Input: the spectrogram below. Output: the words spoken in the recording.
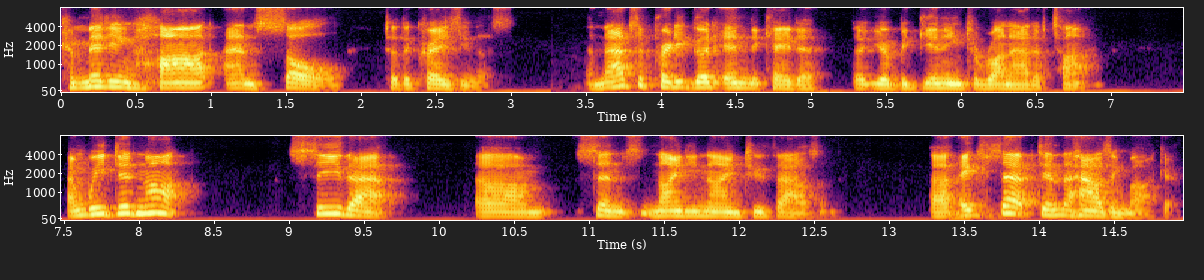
committing heart and soul to the craziness. And that's a pretty good indicator that you're beginning to run out of time. And we did not see that um, since 99, 2000, uh, except in the housing market.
